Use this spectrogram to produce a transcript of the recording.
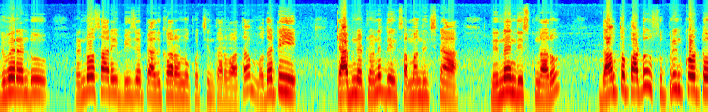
ఇరవై రెండు రెండోసారి బీజేపీ అధికారంలోకి వచ్చిన తర్వాత మొదటి క్యాబినెట్లోనే దీనికి సంబంధించిన నిర్ణయం తీసుకున్నారు. దాంతోపాటు supreme court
